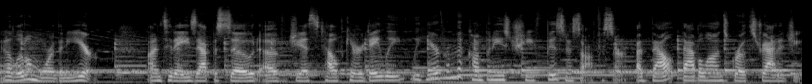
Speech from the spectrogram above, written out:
in a little more than a year. On today's episode of GIST Healthcare Daily, we hear from the company's chief business officer about Babylon's growth strategy.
